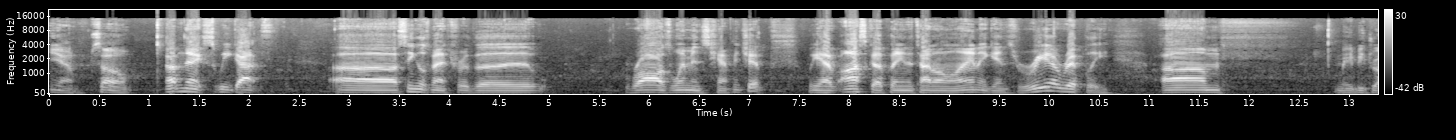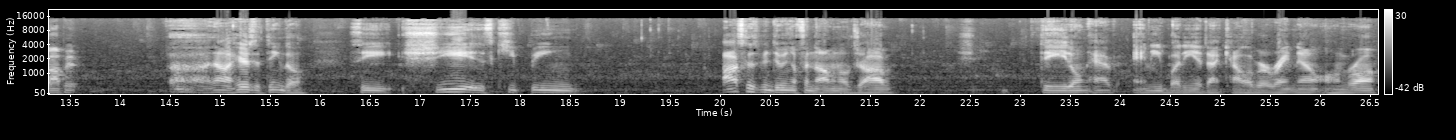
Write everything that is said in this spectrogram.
Yeah. So up next, we got uh, a singles match for the Raw's Women's Championship. We have Asuka putting the title on the line against Rhea Ripley. Um, Maybe drop it. Uh, now here's the thing, though. See, she is keeping. Asuka's been doing a phenomenal job. She- they don't have anybody at that caliber right now on Raw.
